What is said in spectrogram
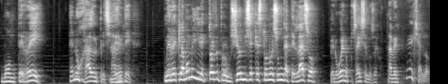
Monterrey. Está enojado el presidente. Me reclamó mi director de producción, dice que esto no es un gatelazo. Pero bueno, pues ahí se los dejo. A ver, échalo.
